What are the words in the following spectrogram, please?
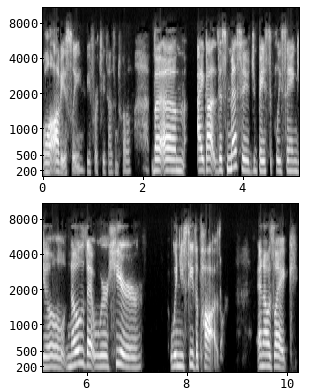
well, obviously before 2012. But um, I got this message basically saying you'll know that we're here when you see the pause. And I was like,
